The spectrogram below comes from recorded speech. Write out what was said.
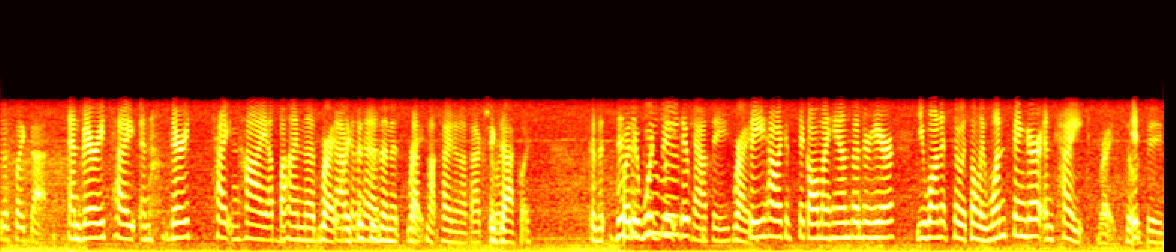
Just like that. and very tight and very tight and high up behind the Right, back like of the this head. isn't it- right. That's not tight enough, actually. Exactly. Because it, this But is it would too be- loose, it- Kathy. right. See how I can stick all my hands under here? You want it so it's only one finger and tight. Right. So It's- it'd be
